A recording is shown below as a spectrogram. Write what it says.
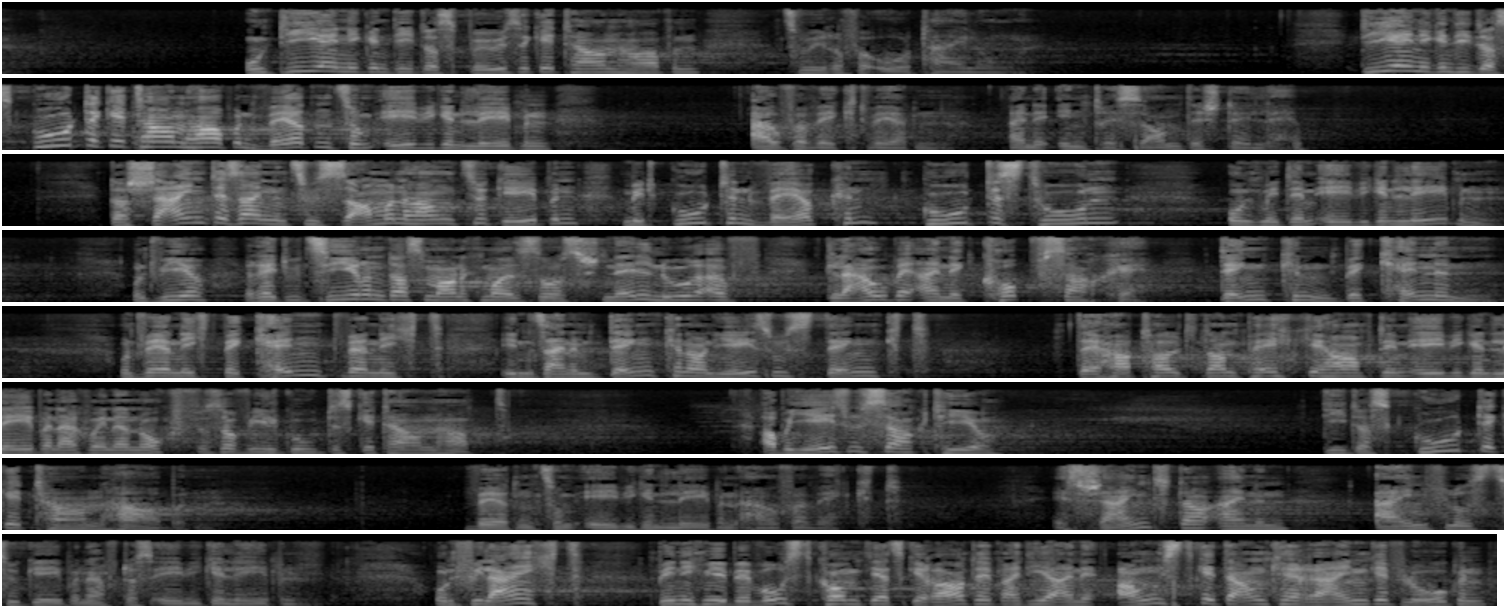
Und diejenigen, die das Böse getan haben, zu ihrer Verurteilung. Diejenigen, die das Gute getan haben, werden zum ewigen Leben auferweckt werden. Eine interessante Stelle. Da scheint es einen Zusammenhang zu geben mit guten Werken, Gutes tun und mit dem ewigen Leben. Und wir reduzieren das manchmal so schnell nur auf Glaube eine Kopfsache. Denken, bekennen. Und wer nicht bekennt, wer nicht in seinem Denken an Jesus denkt, der hat halt dann Pech gehabt im ewigen Leben, auch wenn er noch so viel Gutes getan hat. Aber Jesus sagt hier, die das Gute getan haben, werden zum ewigen Leben auferweckt. Es scheint da einen Einfluss zu geben auf das ewige Leben. Und vielleicht bin ich mir bewusst, kommt jetzt gerade bei dir eine Angstgedanke reingeflogen.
